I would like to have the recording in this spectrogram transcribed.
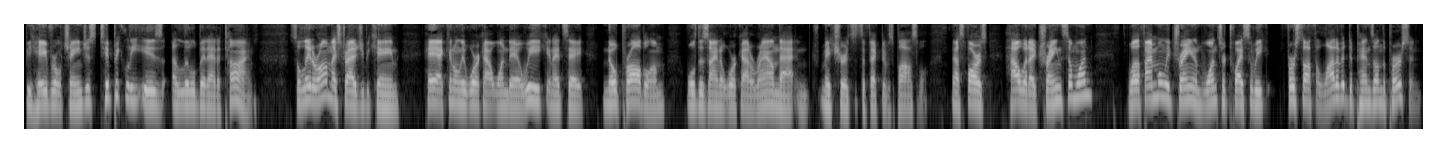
behavioral changes typically is a little bit at a time. So later on, my strategy became hey, I can only work out one day a week. And I'd say, no problem. We'll design a workout around that and make sure it's as effective as possible. Now, as far as how would I train someone? Well, if I'm only training them once or twice a week, first off, a lot of it depends on the person.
